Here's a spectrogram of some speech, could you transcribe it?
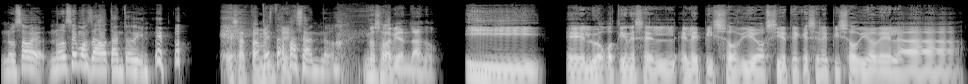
no, sabe, no os hemos dado tanto dinero. ¿Qué Exactamente. está pasando? No se lo habían dado. Y eh, luego tienes el, el episodio 7, que es el episodio de la.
